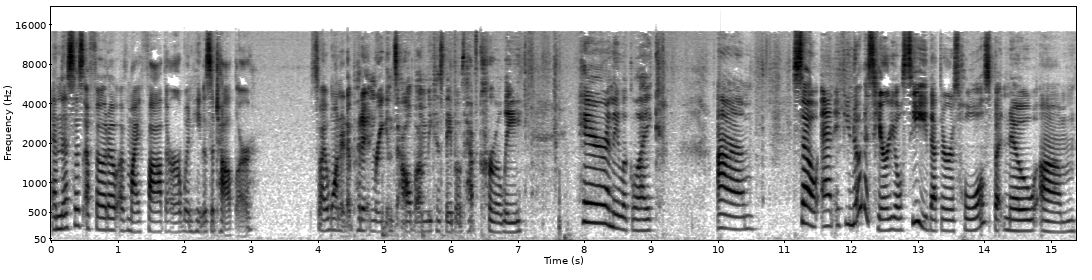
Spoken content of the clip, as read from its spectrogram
And this is a photo of my father when he was a toddler. So I wanted to put it in Reagan's album because they both have curly hair and they look like. Um, so, and if you notice here, you'll see that there's holes but no um,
